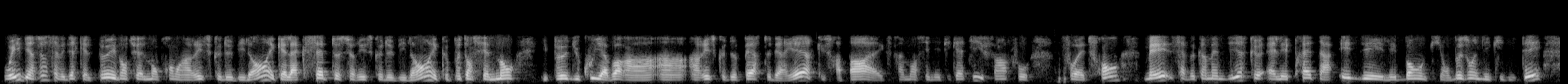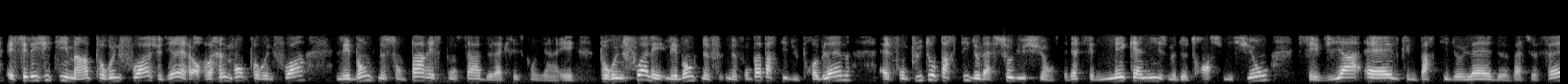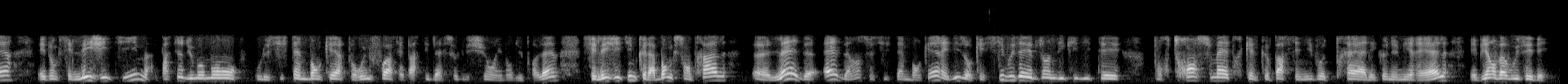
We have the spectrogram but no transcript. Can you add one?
Oui, bien sûr, ça veut dire qu'elle peut éventuellement prendre un risque de bilan et qu'elle accepte ce risque de bilan et que potentiellement il peut du coup y avoir un, un, un risque de perte derrière qui ne sera pas extrêmement significatif. Hein, faut, faut être franc, mais ça veut quand même dire qu'elle est prête à aider les banques qui ont besoin de liquidités et c'est légitime. Hein, pour une fois, je dirais alors vraiment pour une fois, les banques ne sont pas responsables de la crise qu'on vient et pour une fois, les, les banques ne, ne font pas partie du problème, elles font plutôt partie de la solution. C'est-à-dire que c'est le de transmission, c'est via elles qu'une partie de l'aide va se faire. Et donc c'est légitime, à partir du moment où le système bancaire, pour une fois, fait partie de la solution et non du problème, c'est légitime que la Banque centrale euh, l'aide, aide hein, ce système bancaire et dise, OK, si vous avez besoin de liquidité pour transmettre quelque part ces niveaux de prêt à l'économie réelle, eh bien on va vous aider.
